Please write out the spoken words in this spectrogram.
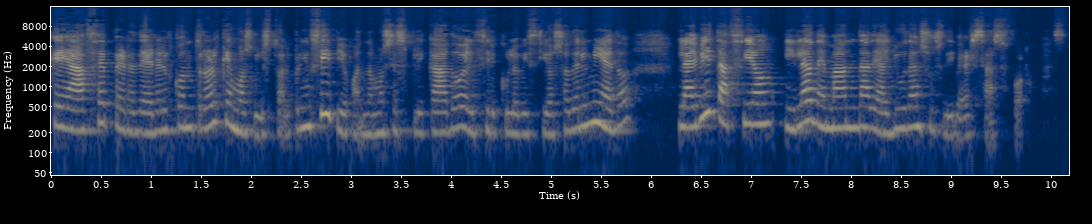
que hace perder el control que hemos visto al principio, cuando hemos explicado el círculo vicioso del miedo, la evitación y la demanda de ayuda en sus diversas formas.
